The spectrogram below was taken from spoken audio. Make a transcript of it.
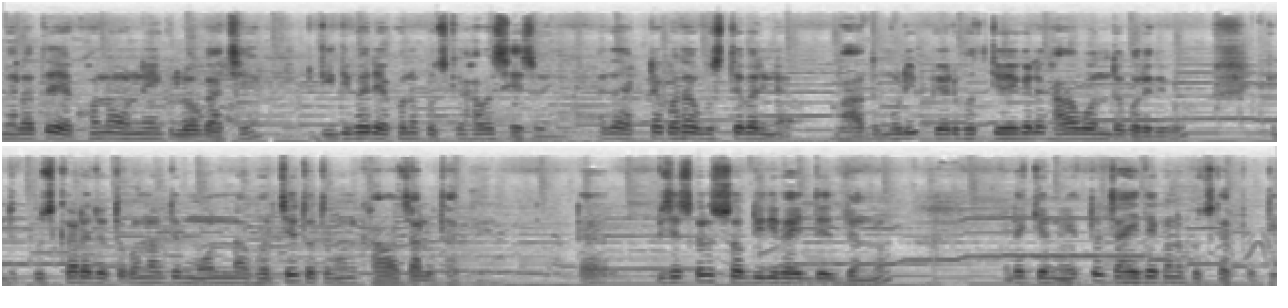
মেলাতে এখনও অনেক লোক আছে। দিদিভাইয়ের এখনও ফুচকা খাওয়া শেষ হয়নি। আচ্ছা একটা কথা বুঝতে পারি না। ভাত, মুড়ি, পেট ভর্তি হয়ে গেলে খাওয়া বন্ধ করে দিব। কিন্তু ফুচকাটা যতক্ষণ অবধি মন না ভরছে, ততক্ষণ খাওয়া চালু থাকবে। এটা বিশেষ করে সব দিদিভাইদের জন্য, এটা কেন? এত চাহিদা কোনো ফুচকার প্রতি।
